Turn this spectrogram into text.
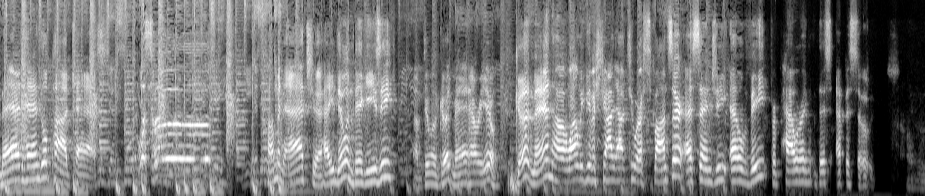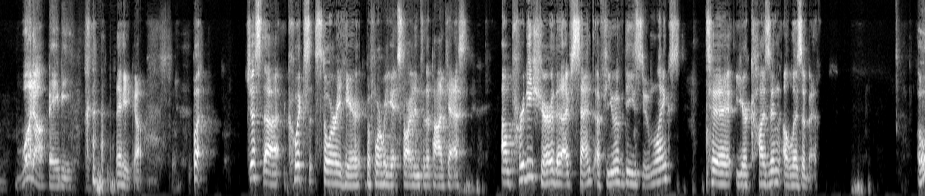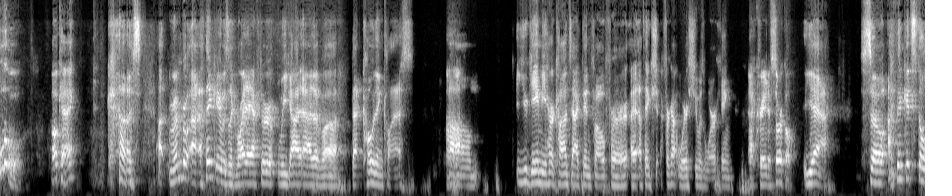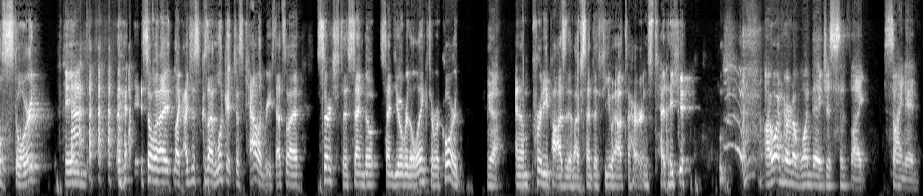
Mad Handle Podcast What's up? coming at you. How you doing, Big Easy? I'm doing good, man. How are you? Good, man. Uh, why don't we give a shout out to our sponsor, SNGLV, for powering this episode. What up, baby? there you go. But just a quick story here before we get started into the podcast. I'm pretty sure that I've sent a few of these Zoom links to your cousin Elizabeth. Oh, Okay. Because uh, remember, I think it was like right after we got out of uh, that coding class. Uh, Um, you gave me her contact info for, I, I think, she, I forgot where she was working. at Creative Circle. Yeah. So I think it's still stored in. so when I like, I just because I look at just Calabrese, that's why I search to send o- send you over the link to record, yeah. and I'm pretty positive I've sent a few out to her instead of you. I want her to one day just like sign in.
